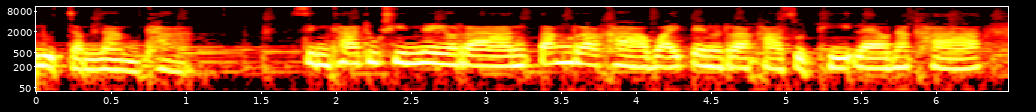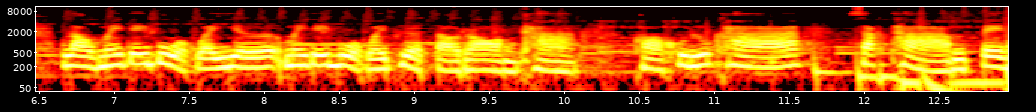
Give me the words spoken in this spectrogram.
หลุดจำนำค่ะ สินค้าทุกชิ้นในร้านตั้งราคาไว้เป็นราคาสุทธิแล้วนะคะ เราไม่ได้บวกไว้เยอะ ไม่ได้บวกไว้เผื่อต่อรองค่ะ ขอคุณลูกค้า ซักถามเป็น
